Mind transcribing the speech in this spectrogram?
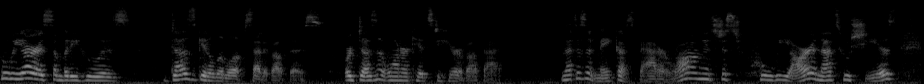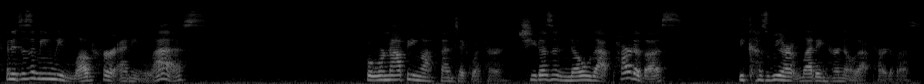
Who we are is somebody who is does get a little upset about this or doesn't want our kids to hear about that. And that doesn't make us bad or wrong. It's just who we are and that's who she is. And it doesn't mean we love her any less. But we're not being authentic with her. She doesn't know that part of us because we aren't letting her know that part of us.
